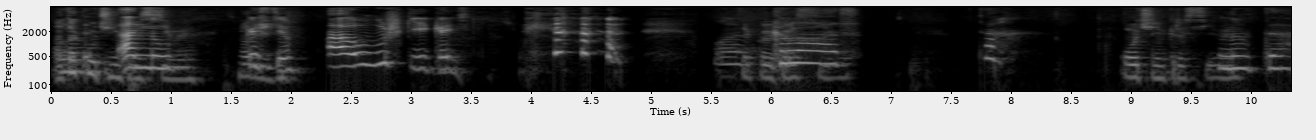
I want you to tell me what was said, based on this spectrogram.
А И так это- очень А ну, красивый. Смотрите. Костюм. А ушки какие. Ой, Такой Класс. Очень красивый. Ну да.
